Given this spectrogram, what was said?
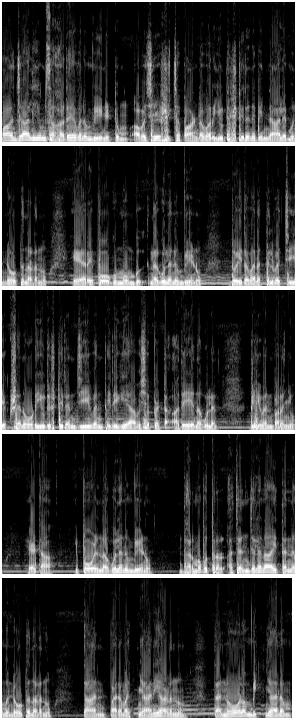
പാഞ്ചാലിയും സഹദേവനും വീണിട്ടും അവശേഷിച്ച പാണ്ഡവർ യുധിഷ്ഠിരന് പിന്നാലെ മുന്നോട്ട് നടന്നു. ഏറെ പോകും മുമ്പ് നകുലനും വീണു. ദ്വൈതവനത്തിൽ വെച്ച് യക്ഷനോട് യുധിഷ്ഠിരൻ ജീവൻ തിരികെ ആവശ്യപ്പെട്ട അതേ നകുലൻ. ഭീമൻ പറഞ്ഞു ഏട്ടാ ഇപ്പോൾ നകുലനും വീണു. ധർമ്മപുത്രർ അചഞ്ചലനായി തന്നെ മുന്നോട്ട് നടന്നു. താൻ പരമജ്ഞാനിയാണെന്നും തന്നോളം വിജ്ഞാനം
